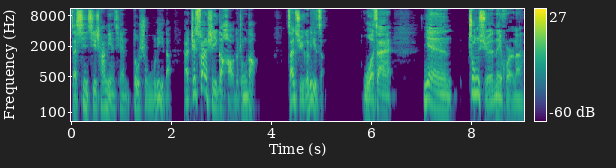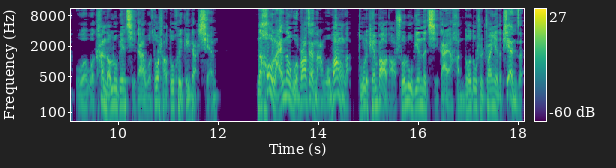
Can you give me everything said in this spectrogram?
在信息差面前都是无力的。啊，这算是一个好的忠告。咱举个例子，我在念中学那会儿呢，我我看到路边乞丐，我多少都会给点钱。那后来呢？我不知道在哪，我忘了。读了篇报道，说路边的乞丐啊，很多都是专业的骗子。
